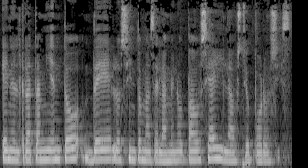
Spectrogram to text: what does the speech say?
en el tratamiento de los síntomas de la menopausia y la osteoporosis.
